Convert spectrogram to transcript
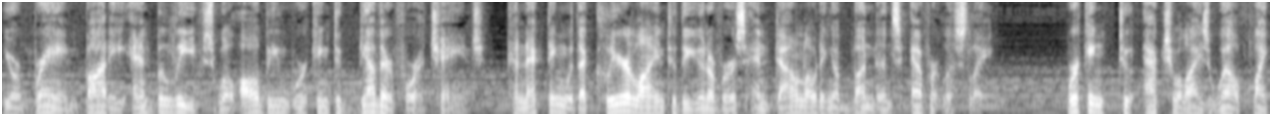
your brain, body, and beliefs will all be working together for a change, connecting with a clear line to the universe and downloading abundance effortlessly. Working to actualize wealth like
